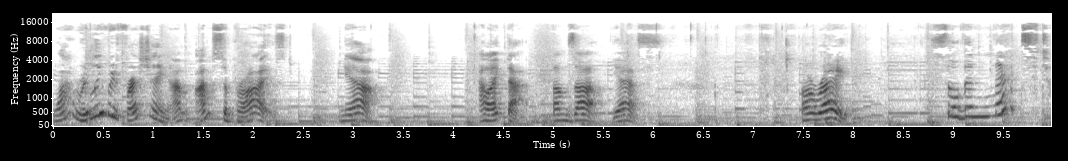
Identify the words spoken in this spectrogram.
Wow, really refreshing. I'm, I'm surprised. Yeah, I like that. Thumbs up, yes. All right, so the next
